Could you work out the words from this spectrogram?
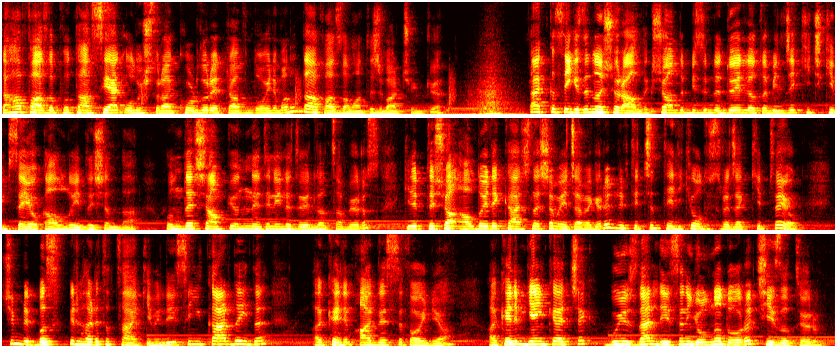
daha fazla potansiyel oluşturan koridor etrafında oynamanın daha fazla avantajı var çünkü. Dakika 8'de Nashor aldık. Şu anda bizimle düello atabilecek hiç kimse yok Alloy dışında. Onun da şampiyonun nedeniyle düello atamıyoruz. Gidip de şu an Aldo ile karşılaşamayacağıma göre Rift için tehlike oluşturacak kimse yok. Şimdi basit bir harita takibi. Lee yukarıdaydı. Akalim agresif oynuyor. Akalim gank'i açacak. Bu yüzden Lee yoluna doğru cheese atıyorum.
